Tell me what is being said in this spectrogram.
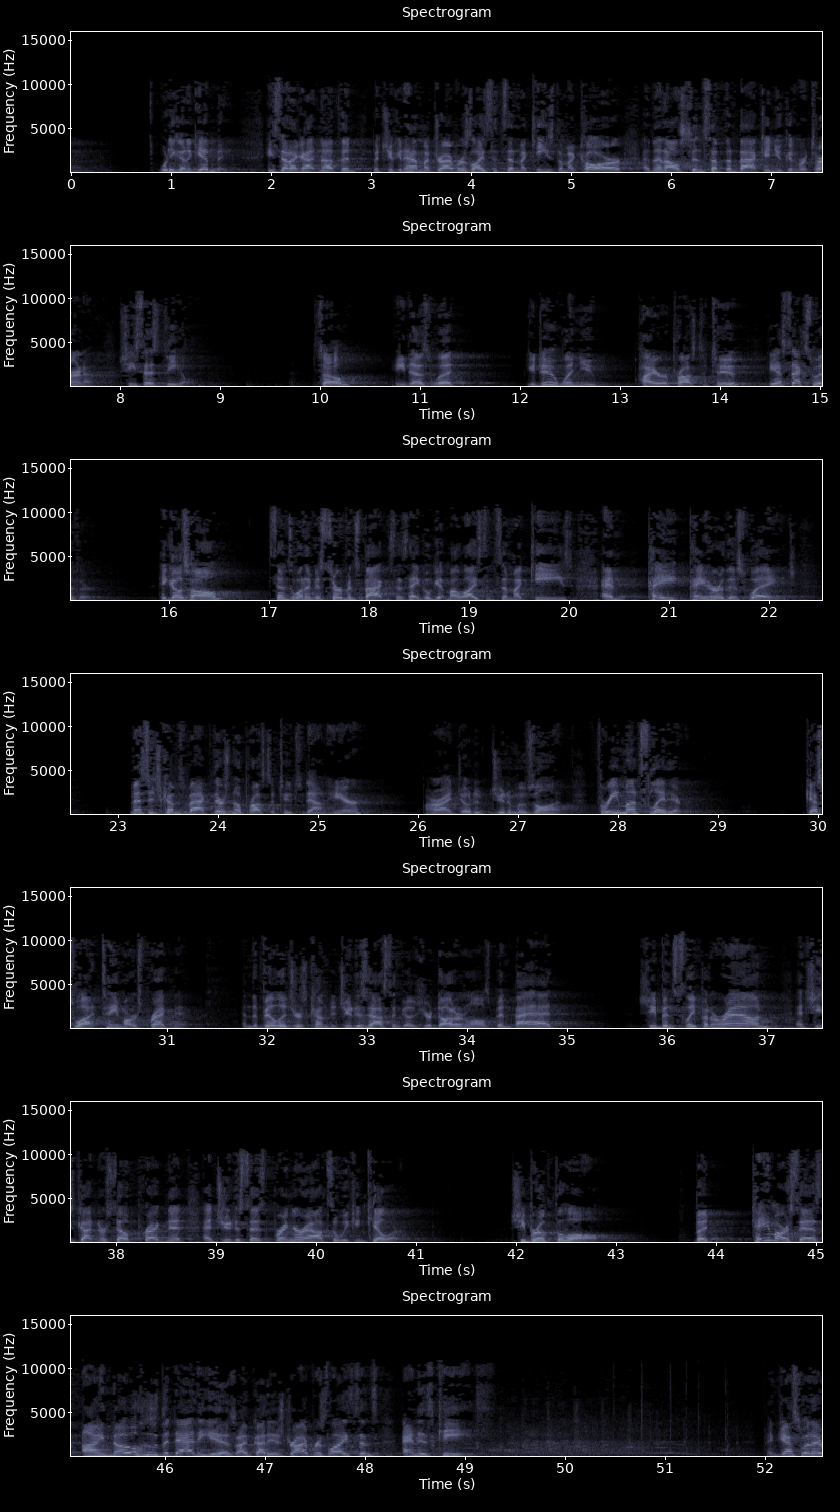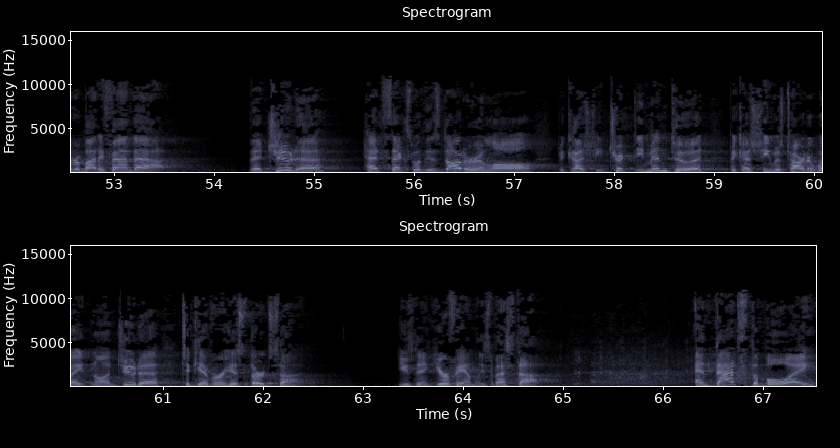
what are you going to give me? He said, I got nothing, but you can have my driver's license and my keys to my car, and then I'll send something back and you can return it. She says, deal. So he does what you do when you hire a prostitute. He has sex with her. He goes home, Sends one of his servants back and says, Hey, go get my license and my keys and pay, pay her this wage. Message comes back. There's no prostitutes down here. All right. Judah moves on. Three months later, guess what? Tamar's pregnant. And the villagers come to Judah's house and goes, your daughter-in-law's been bad. She's been sleeping around and she's gotten herself pregnant. And Judah says, bring her out so we can kill her. She broke the law. But Tamar says, I know who the daddy is. I've got his driver's license and his keys. And guess what everybody found out? That Judah had sex with his daughter-in-law because she tricked him into it because she was tired of waiting on Judah to give her his third son. You think your family's messed up. And that's the boy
